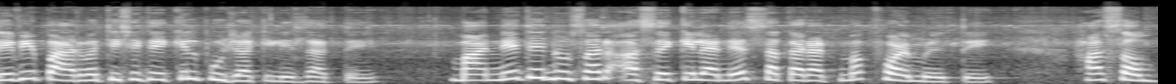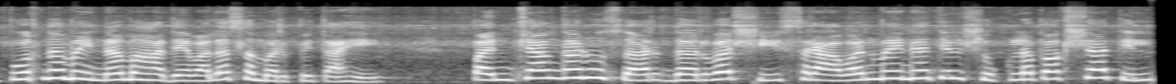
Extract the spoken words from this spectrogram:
देवी पार्वतीची देखील पूजा केली जाते. मान्यतेनुसार असे केल्याने सकारात्मक फळ मिळते. हा संपूर्ण महिना महादेवाला समर्पित आहे. पंचांगानुसार दरवर्षी श्रावण महिन्यातील शुक्ल पक्षातील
